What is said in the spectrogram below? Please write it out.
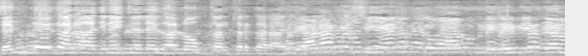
डंडे का राज नहीं चलेगा लोकतंत्र का राज हरियाणा के सीएम को आप मिले भी थे आप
